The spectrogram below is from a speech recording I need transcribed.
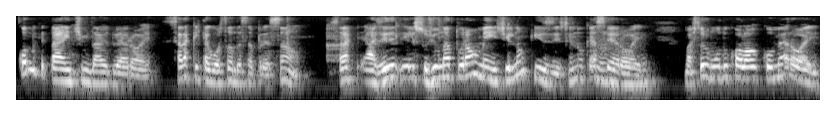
como que está a intimidade do herói. Será que ele está gostando dessa pressão? Será que, às vezes ele surgiu naturalmente, ele não quis isso, ele não quer ser Uhum. herói. Mas todo mundo coloca como herói.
